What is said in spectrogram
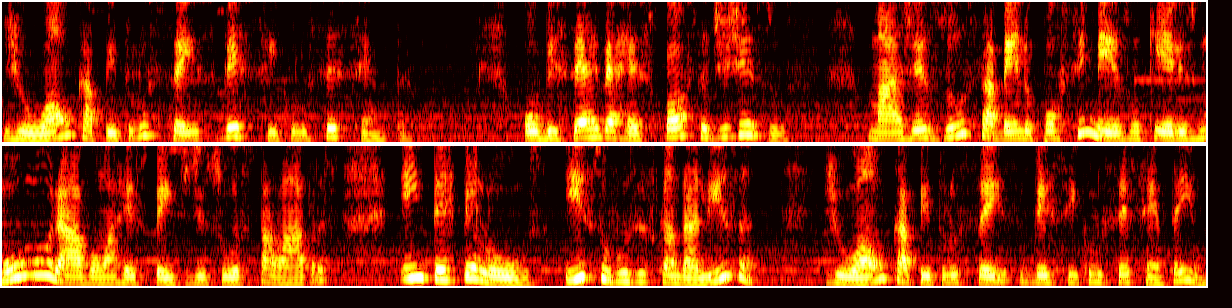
João capítulo 6, versículo 60. Observe a resposta de Jesus. Mas Jesus, sabendo por si mesmo que eles murmuravam a respeito de suas palavras, interpelou-os: Isso vos escandaliza? João, capítulo 6, versículo 61.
